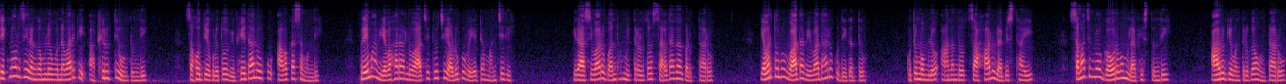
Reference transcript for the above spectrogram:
టెక్నాలజీ రంగంలో ఉన్నవారికి అభివృద్ధి ఉంటుంది. సహోద్యోగులతో విభేదాలకు అవకాశం ఉంది. ప్రేమ వ్యవహారాల్లో ఆచితూచి అడుగు వేయటం మంచిది. ఈ రాశివారు బంధుమిత్రులతో సరదాగా గడుపుతారు. ఎవరితోనూ వాద వివాదాలకు దిగద్దు. కుటుంబంలో ఆనందోత్సాహాలు లభిస్తాయి. సమాజంలో గౌరవం లభిస్తుంది. ఆరోగ్యవంతులుగా ఉంటారు.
